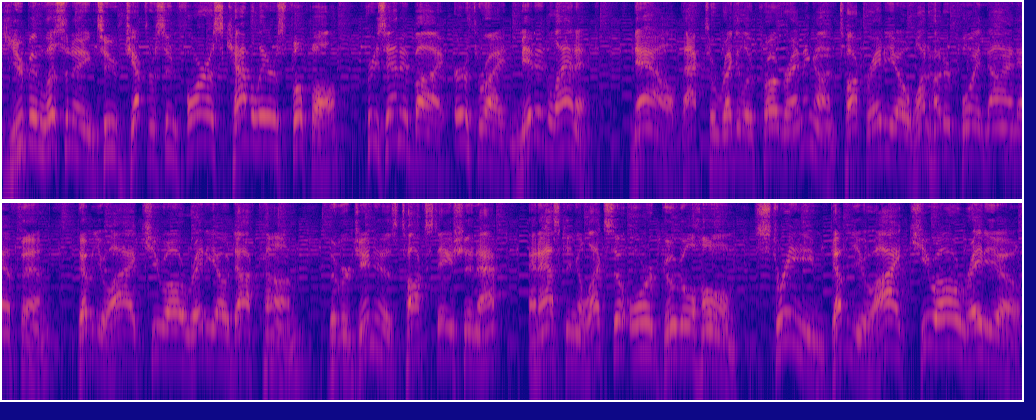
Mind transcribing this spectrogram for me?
You've been listening to Jefferson Forest Cavaliers football, presented by Earthright Mid Atlantic. Now, back to regular programming on Talk Radio 100.9 FM, WIQORadio.com, the Virginia's Talk Station app, and asking Alexa or Google Home. Stream WIQO Radio.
